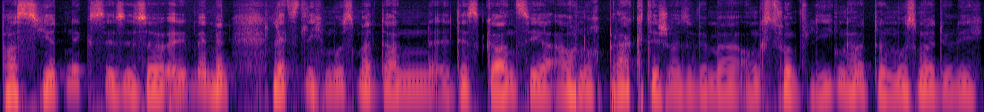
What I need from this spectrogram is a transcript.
passiert nichts. Es ist, meine, letztlich muss man dann das Ganze ja auch noch praktisch, also wenn man Angst vor dem Fliegen hat, dann muss man natürlich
